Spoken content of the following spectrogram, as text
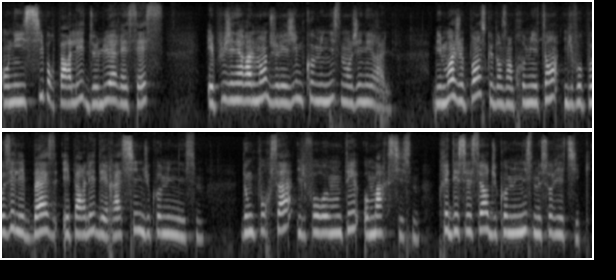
on est ici pour parler de l'URSS et plus généralement du régime communisme en général. Mais moi je pense que dans un premier temps, il faut poser les bases et parler des racines du communisme. Donc pour ça, il faut remonter au marxisme, prédécesseur du communisme soviétique.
